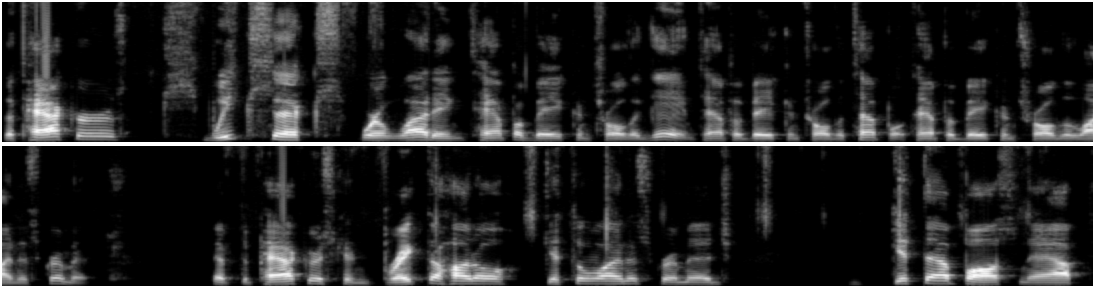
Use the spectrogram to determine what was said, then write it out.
The Packers, week six, we're letting Tampa Bay control the game. Tampa Bay control the tempo. Tampa Bay control the line of scrimmage. If the Packers can break the huddle, get the line of scrimmage, get that ball snapped,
